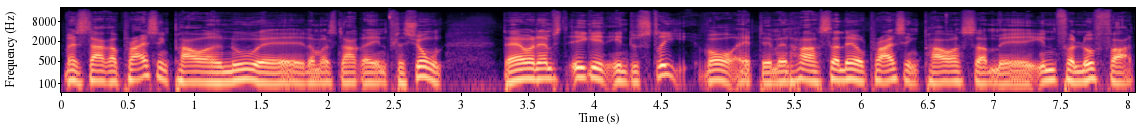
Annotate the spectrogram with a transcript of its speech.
man snakker pricing power nu, øh, når man snakker inflation. Der er jo nærmest ikke en industri, hvor at, øh, man har så lav pricing power som øh, inden for luftfart.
